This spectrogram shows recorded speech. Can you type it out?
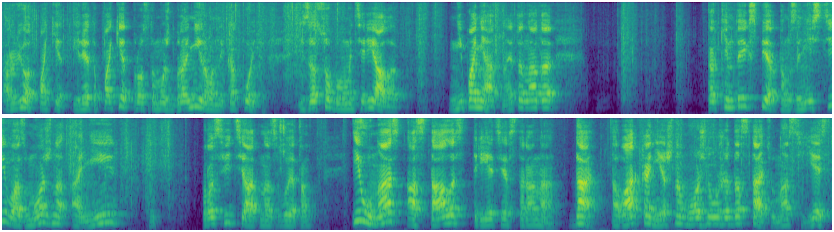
рвет пакет. Или это пакет просто, может, бронированный какой-то из особого материала, непонятно. Это надо каким-то экспертам занести, возможно, они просветят нас в этом. И у нас осталась третья сторона. Да, товар, конечно, можно уже достать. У нас есть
